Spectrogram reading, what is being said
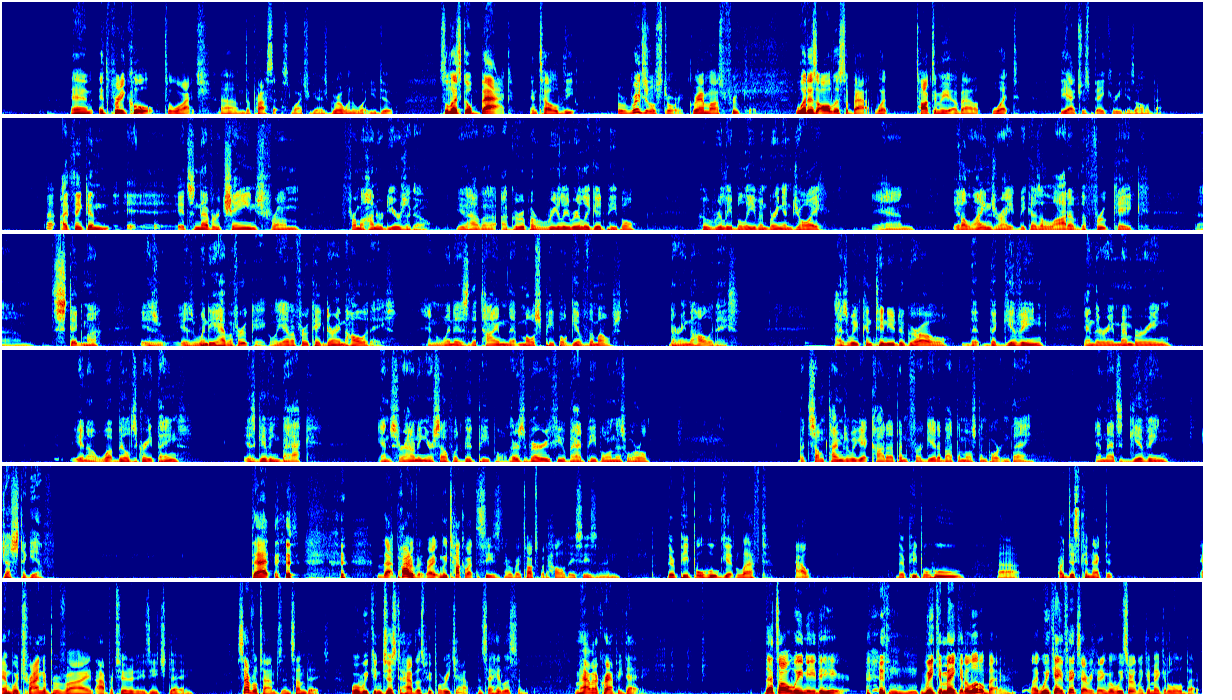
And it's pretty cool to watch um, the process, watch you guys grow into what you do. So let's go back and tell the original story, Grandma's Fruitcake. What is all this about? What talk to me about what Beatrice Bakery is all about. I think in it's never changed from from a hundred years ago. You have a, a group of really really good people who really believe in bringing joy, and it aligns right because a lot of the fruitcake um, stigma is is when do you have a fruitcake? Well, you have a fruitcake during the holidays, and when is the time that most people give the most? During the holidays. As we've continued to grow, that the giving and the remembering, you know, what builds great things is giving back and surrounding yourself with good people. There's very few bad people in this world. But sometimes we get caught up and forget about the most important thing, and that's giving just to give. That that part of it, right? When we talk about the season, everybody talks about the holiday season, and there are people who get left out. There are people who uh, are disconnected, and we're trying to provide opportunities each day, several times in some days, where we can just have those people reach out and say, "Hey, listen, I'm having a crappy day." That's all we need to hear. we can make it a little better. Like we can't fix everything, but we certainly can make it a little better.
